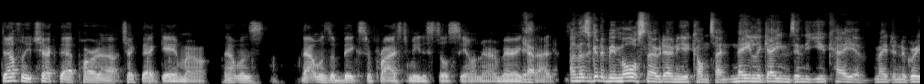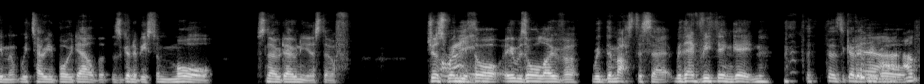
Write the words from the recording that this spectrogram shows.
definitely check that part out. Check that game out. That was that was a big surprise to me to still see on there. I'm very Yeah. excited. And there's going to be more Snowdonia content. Naylor Games in the UK have made an agreement with Tony Boydell that there's going to be some more Snowdonia stuff. Just when you thought it was all over with the master set, with everything in, there's going to be more. I'm,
